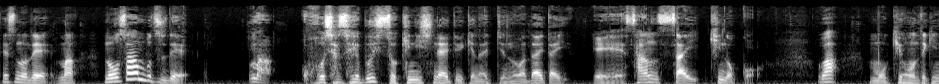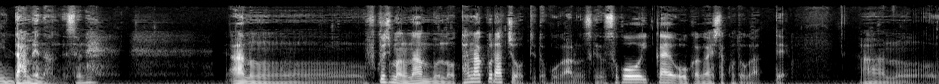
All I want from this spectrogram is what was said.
ですので、まあ、農産物で、まあ、放射性物質を気にしないといけないっていうのは、大体、えー、山菜、キノコは、もう基本的にダメなんですよね。あのー、福島の南部の棚倉町っていうとこがあるんですけど、そこを一回お伺いしたことがあって、あの、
